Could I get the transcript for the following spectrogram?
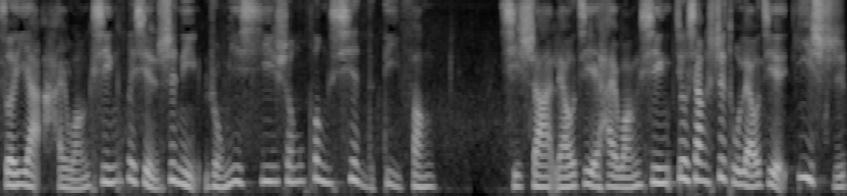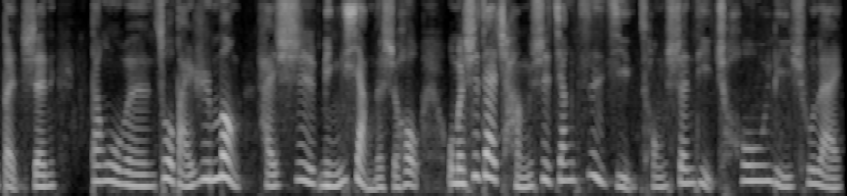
所以啊，海王星会显示你容易牺牲奉献的地方。其实啊，了解海王星，就像试图了解意识本身。当我们做白日梦还是冥想的时候，我们是在尝试将自己从身体抽离出来，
